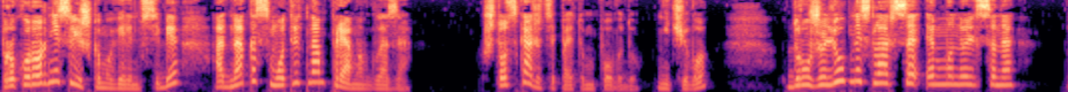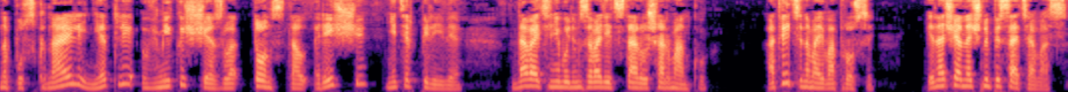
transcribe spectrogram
Прокурор не слишком уверен в себе, однако смотрит нам прямо в глаза. Что скажете по этому поводу? Ничего. Дружелюбность Ларса Эммануэльсона, напускная ли, нет ли, вмиг исчезла. Тон стал резче, нетерпеливее. Давайте не будем заводить старую шарманку. Ответьте на мои вопросы, иначе я начну писать о вас.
